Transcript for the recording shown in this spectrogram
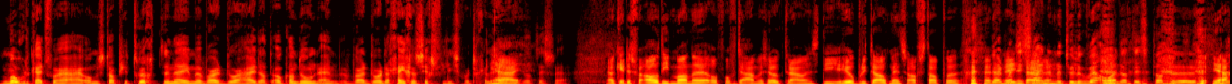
mogelijkheid voor haar om een stapje terug te nemen, waardoor hij dat ook kan doen en waardoor er geen gezichtsverlies wordt geleden. Ja, ja. Dat is, uh... Oké, okay, dus voor al die mannen, of, of dames ook trouwens, die heel brutaal op mensen afstappen. Nee, maar die zijn er natuurlijk wel. En dat, is, dat, uh, ja.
